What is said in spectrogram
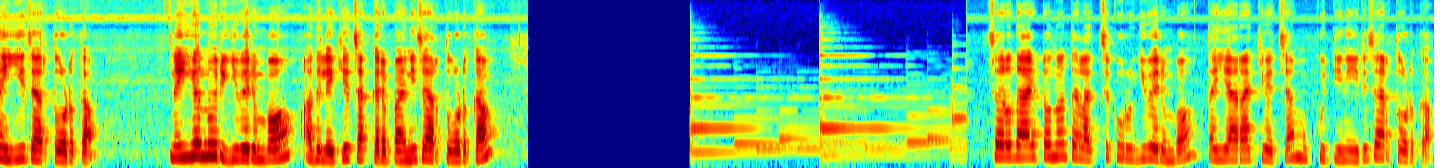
നെയ്യ് ചേർത്ത് കൊടുക്കാം. നെയ്യൊന്ന് ഉരുകി വരുമ്പോൾ അതിലേക്ക് ചക്കരപ്പാനി ചേർത്ത് കൊടുക്കാം. ചെറുതായിട്ടൊന്ന് തിളച്ച് കുറുകി വരുമ്പോൾ തയ്യാറാക്കി വെച്ച മുക്കുറ്റി നീര് ചേർത്ത് കൊടുക്കാം.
